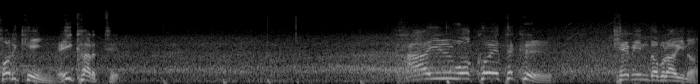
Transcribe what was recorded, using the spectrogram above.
허리케인 레이카르트 카일 워커의 태클. 케빈 더브라이너.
